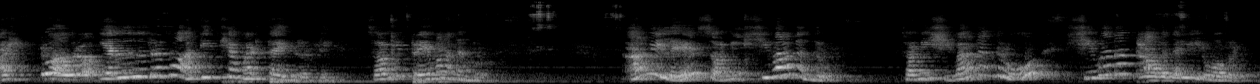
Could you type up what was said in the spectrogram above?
ಅಷ್ಟು ಅವರು ಎಲ್ಲರನ್ನೂ ಆತಿಥ್ಯ ಮಾಡ್ತಾ ಇದ್ರಂತೆ ಸ್ವಾಮಿ ಪ್ರೇಮಾನಂದರು. ಆಮೇಲೆ ಸ್ವಾಮಿ ಶಿವಾನಂದರು. ಸ್ವಾಮಿ ಶಿವಾನಂದರು ಶಿವನ ಭಾವದಲ್ಲಿ ಇರುವವರು.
